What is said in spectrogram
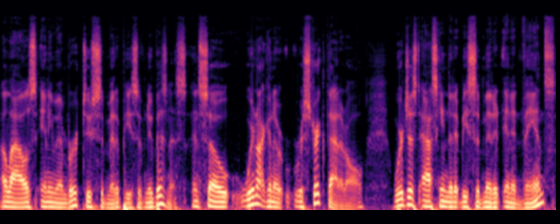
allows any member to submit a piece of new business. And so we're not going to restrict that at all. We're just asking that it be submitted in advance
